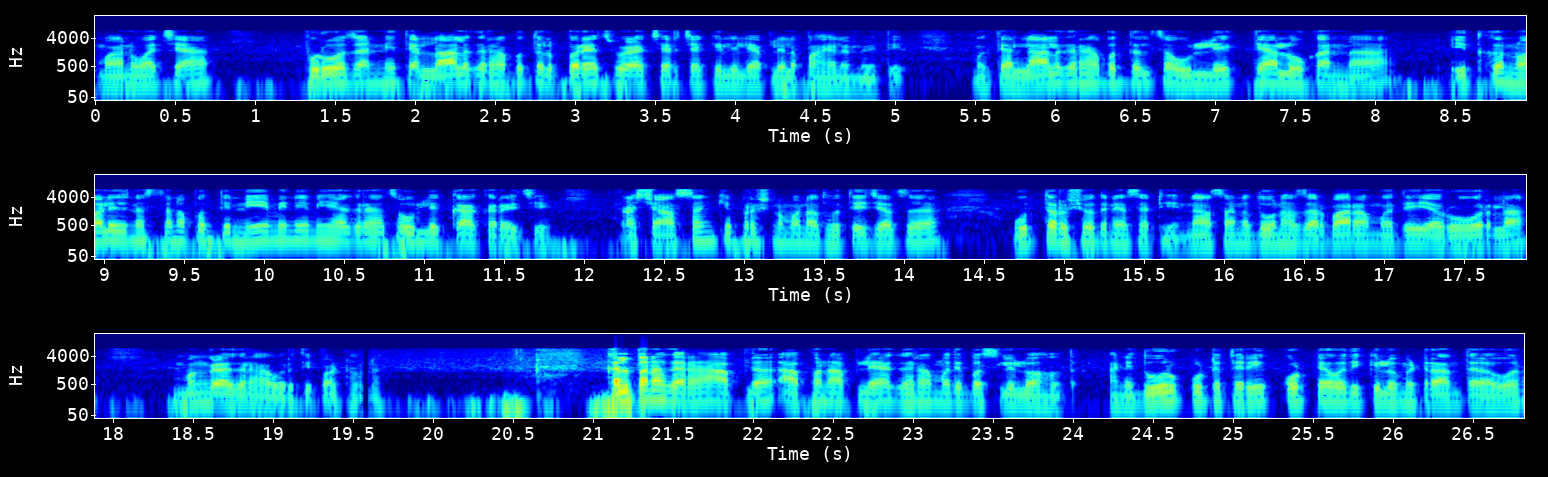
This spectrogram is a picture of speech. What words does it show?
मानवाच्या पूर्वजांनी त्या लाल ग्रहाबद्दल बऱ्याच वेळा चर्चा केलेली आपल्याला पाहायला मिळते. मग त्या लाल ग्रहाबद्दलचा उल्लेख त्या लोकांना इतकं नॉलेज नसताना पण ते नेहमी नेहमी ह्या ग्रहाचा उल्लेख का करायचे? अशा असंख्य प्रश्न मनात होते ज्याचं उत्तर शोधण्यासाठी नासानं दोन हजार बारा मध्ये या रोवरला मंगळ ग्रहावरती पाठवलं. कल्पना करा आपलं आपण आपल्या घरामध्ये बसलेलो आहोत आणि दूर कुठेतरी कोट्यावधी किलोमीटर अंतरावर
